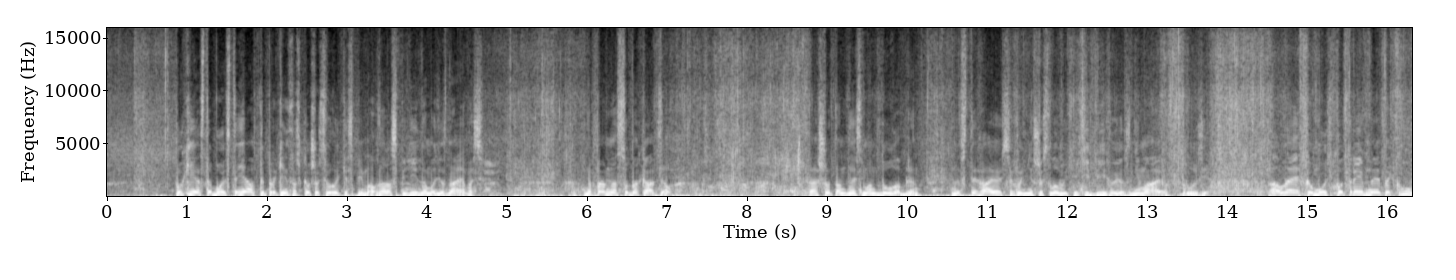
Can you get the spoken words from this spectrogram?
Поки я з тобою стояв, ти прикинь, Сашко щось велике спіймав. Зараз підійдемо, дізнаємось. Напевно, судака взяв. Та що там десь мандула, блін. Не встигаю сьогодні щось ловити, тільки бігаю, знімаю, друзі. Але комусь потрібно і таку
